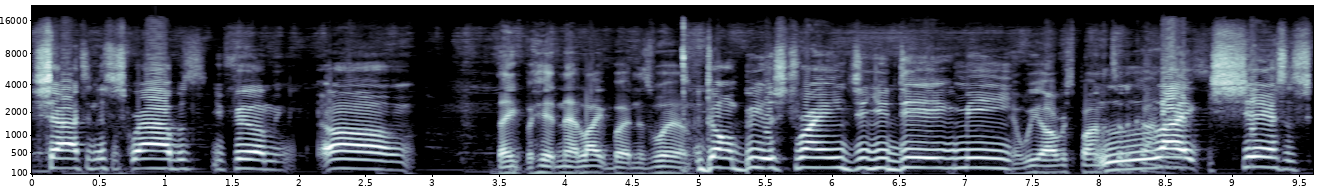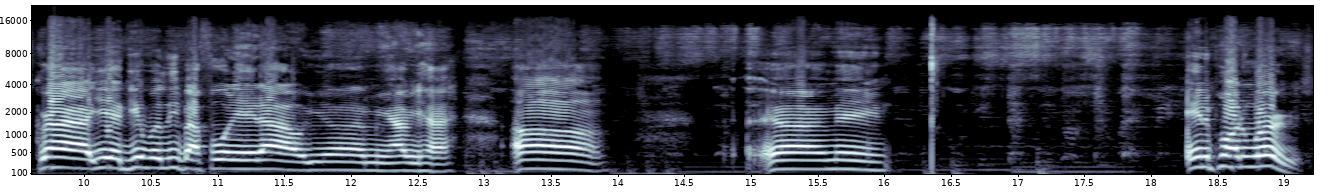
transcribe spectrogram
Shout out to new subscribers. You feel me? Um. Thank you for hitting that like button as well. Don't be a stranger. You dig me? And we all responding to the comments. like, share, subscribe. Yeah, give us leave by 48 hours. You know what I mean? I'll be high. Um, you know what I mean? Any parting words?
